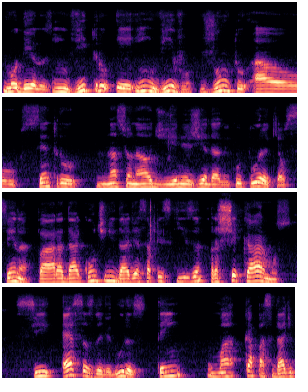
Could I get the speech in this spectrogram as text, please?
modelos in vitro e in vivo junto ao Centro Nacional de Energia da Agricultura, que é o SENA, para dar continuidade a essa pesquisa, para checarmos se essas leveduras têm uma capacidade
